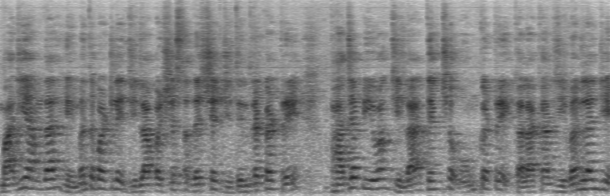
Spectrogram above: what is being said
माजी आमदार हेमंत पटले जिल्हा परिषद सदस्य जितेंद्र कटरे भाजप युवक जिल्हाध्यक्ष ओम कटरे कलाकार जीवन लंजे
